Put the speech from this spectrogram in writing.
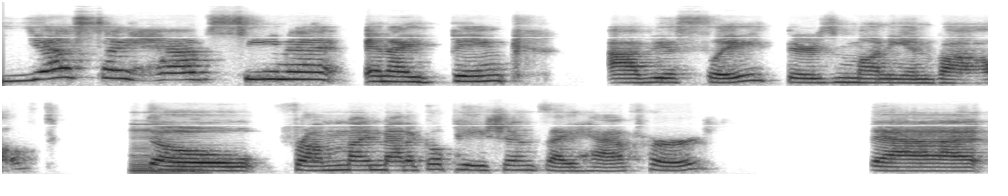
Yes, I have seen it. And I think obviously there's money involved. Mhm. So from my medical patients, I have heard that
